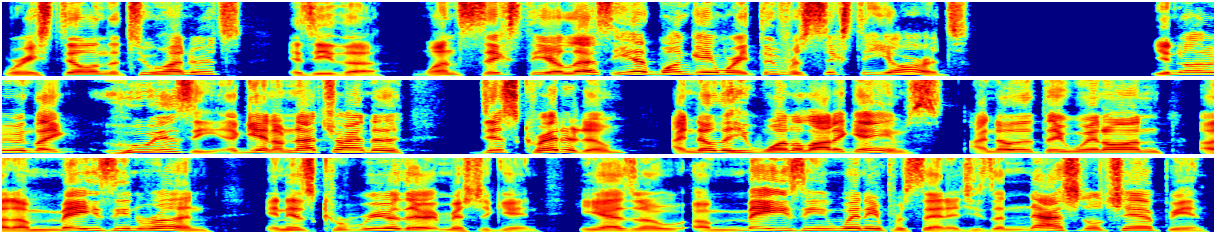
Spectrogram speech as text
where he's still in the 200s? Is he the 160 or less? He had one game where he threw for 60 yards. You know what I mean? Like, who is he? Again, I'm not trying to discredit him. I know that he won a lot of games. I know that they went on an amazing run in his career there at Michigan. He has an amazing winning percentage. He's a national champion.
